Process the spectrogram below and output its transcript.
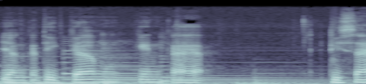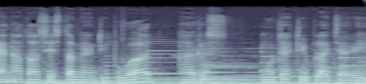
yang ketiga mungkin kayak desain atau sistem yang dibuat harus mudah dipelajari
